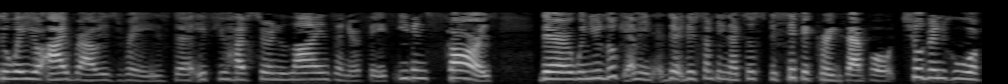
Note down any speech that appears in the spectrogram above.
the way your eyebrow is raised, uh, if you have certain lines on your face, even scars. There, when you look, I mean, there, there's something that's so specific. For example, children who are,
